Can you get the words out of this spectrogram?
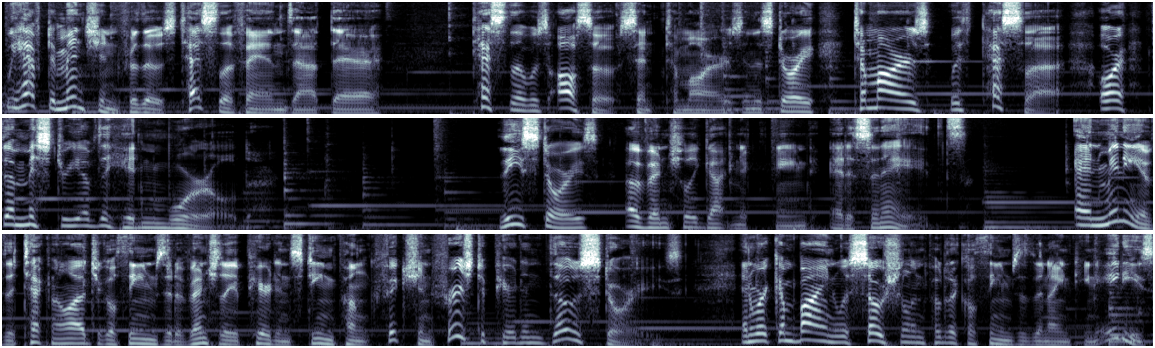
we have to mention for those Tesla fans out there, Tesla was also sent to Mars in the story To Mars with Tesla, or The Mystery of the Hidden World. These stories eventually got nicknamed Edison Edisonades. And many of the technological themes that eventually appeared in steampunk fiction first appeared in those stories, and were combined with social and political themes of the 1980s,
